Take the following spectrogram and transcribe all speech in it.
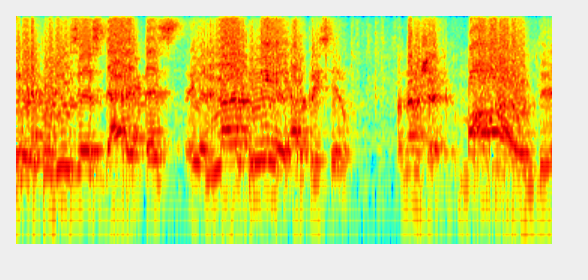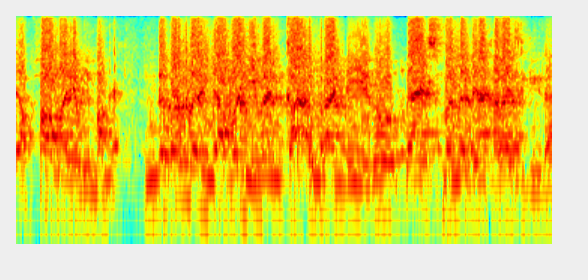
என்னுடைய ப்ரொடியூசர்ஸ் டைரக்டர்ஸ் எல்லாருக்குமே அது போய் சேரும். அதாங்க சார் மாமனாரை வந்து அப்பா மாதிரி அப்படிம்பாங்க. இந்த படத்துல நீங்க அவன் இவன் காட்டு மிராண்டி ஏதோ பேட் ஸ்மெல் அப்படின்னா கலாய்ச்சிருக்கீங்களே?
